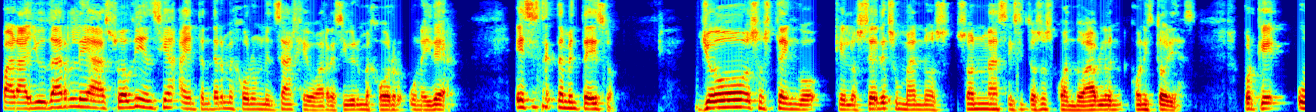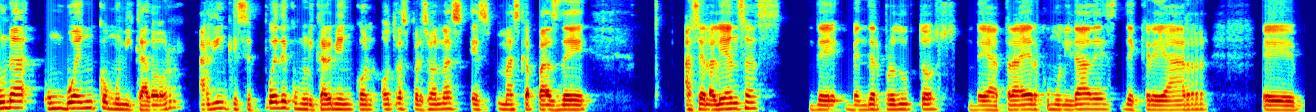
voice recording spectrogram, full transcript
para ayudarle a su audiencia a entender mejor un mensaje o a recibir mejor una idea. Es exactamente eso. Yo sostengo que los seres humanos son más exitosos cuando hablan con historias porque una, un buen comunicador, alguien que se puede comunicar bien con otras personas, es más capaz de hacer alianzas, de vender productos, de atraer comunidades, de crear eh,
